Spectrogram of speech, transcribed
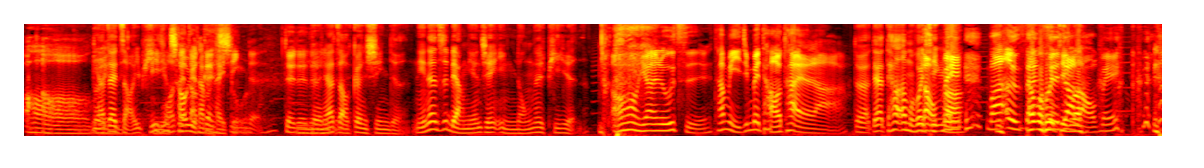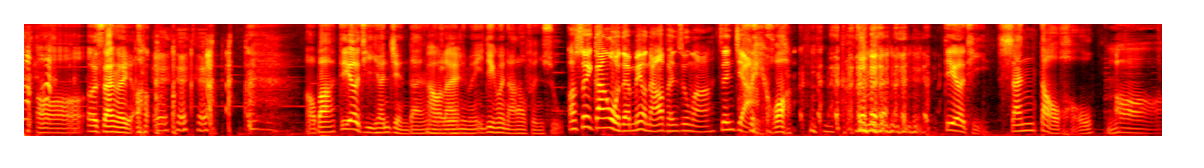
哦，你要再找一批，已经超越他们太多了。对对对，你要找更新的。你那是两年前影农那批人哦，原来如此，他们已经被淘汰了啦。对啊，等下他们会听吗？妈，二三他们会听吗老妹。哦，二三而已啊。好吧，第二题很简单，好来，你们一定会拿到分数哦。所以刚刚我的没有拿到分数吗？真假？废话。第二题，山道猴哦。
